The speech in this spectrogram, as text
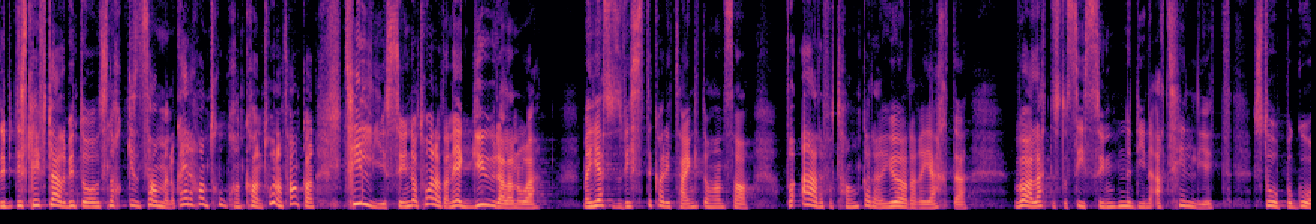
De, de skriftlærde begynte å snakke sammen. og Hva er det han tror han kan? Tror han at han kan tilgi synder? Tror han at han er Gud eller noe? Men Jesus visste hva de tenkte, og han sa, Hva er det for tanker dere gjør dere i hjertet? Hva er lettest å si? Syndene dine er tilgitt. Stå opp og gå.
